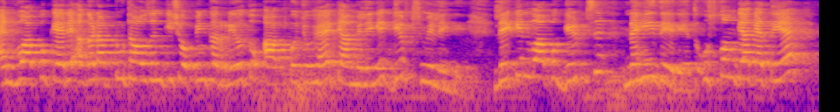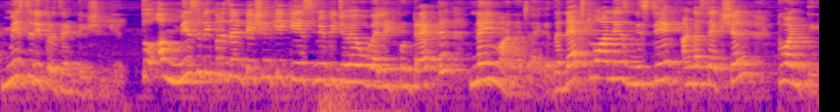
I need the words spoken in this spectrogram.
एंड वो आपको कह रहे हैं अगर आप 2000 की शॉपिंग कर रहे हो तो आपको जो है क्या मिलेंगे गिफ्ट्स मिलेंगे लेकिन वो आपको गिफ्ट्स नहीं दे रहे हैं तो उसको हम क्या कहते हैं मिस कहते हैं तो अब मिस रिप्रेजेंटेशन के केस में भी जो है वो वैलिड कॉन्ट्रैक्ट नहीं माना जाएगा। The next one is mistake under section twenty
